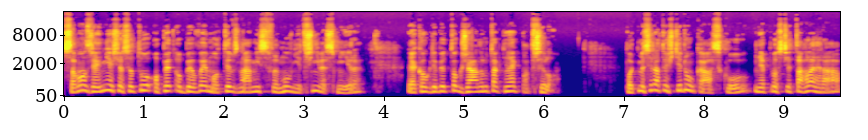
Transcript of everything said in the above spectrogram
Samozřejmě, že se tu opět objevuje motiv známý z filmu Vnitřní vesmír, jako kdyby to k žánru tak nějak patřilo. Pojďme si dát ještě jednu ukázku, mě prostě tahle hra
